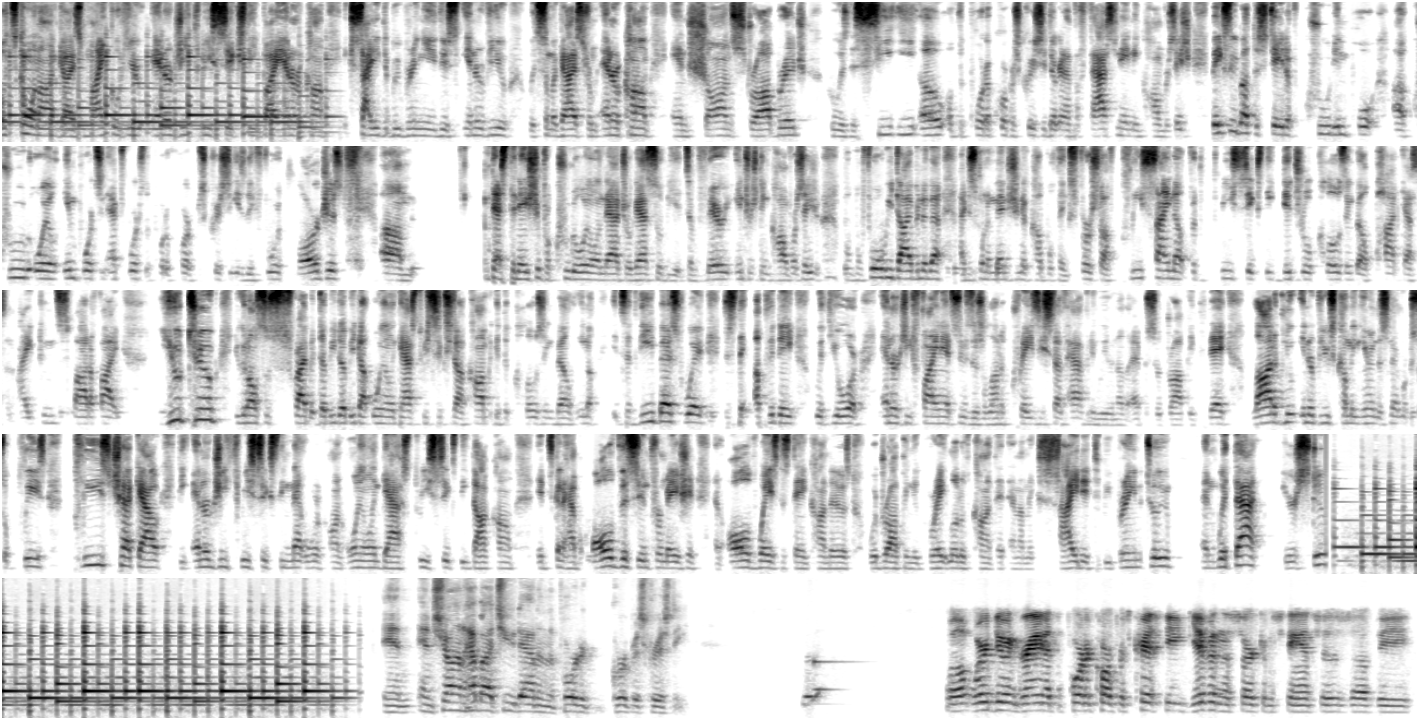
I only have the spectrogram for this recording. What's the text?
What's going on, guys? Michael here, Energy 360 by EnerCom. Excited to be bringing you this interview with some of the guys from EnerCom and Sean Strawbridge, who is the CEO of the Port of Corpus Christi. They're going to have a fascinating conversation, basically about the state of crude import, uh, crude oil imports and exports. The Port of Corpus Christi is the fourth largest um, destination for crude oil and natural gas. So it's a very interesting conversation. But before we dive into that, I just want to mention a couple things. First off, please sign up for the 360 Digital Closing Bell podcast on iTunes, Spotify, YouTube. You can also subscribe at www.oilandgas360.com to get the closing bell email. It's the best way to stay up to date with your energy finance news. There's a lot of crazy stuff happening. We have another episode dropping today. A lot of new interviews coming here in this network. So please, please check out the Energy 360 network on oilandgas360.com. It's going to have all of this information and all of ways to stay in contact with us. We're dropping a great load of content, and I'm excited to be bringing it to you. And with that, here's Stu. And and Sean, how about you down in the Port of Corpus Christi? Well, we're doing great at the Port of Corpus Christi, given the circumstances of the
